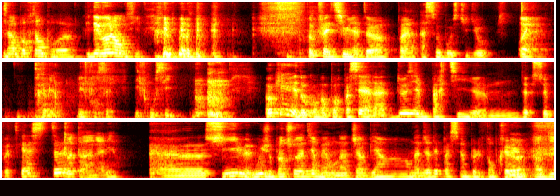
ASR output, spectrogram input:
C'est important pour eux. Puis des volants aussi. Donc Flight Simulator par Asobo Studio. Ouais. Très bien. Les Français. Ils feront si. ok, donc on va pouvoir passer à la deuxième partie euh, de ce podcast. Toi, t'as rien à dire. Euh, si, mais- oui, j'ai plein de choses à dire, mais on a déjà bien, on a déjà dépassé un peu le temps prévu. Ouais. Alors, dis,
